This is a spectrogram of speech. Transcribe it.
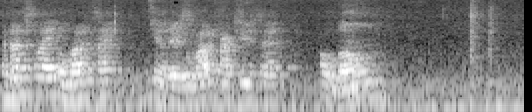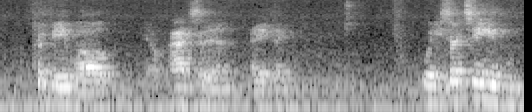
and that's why a lot of time, you know, there's a lot of fractures that alone could be, well, you know, accident, anything. When you start seeing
